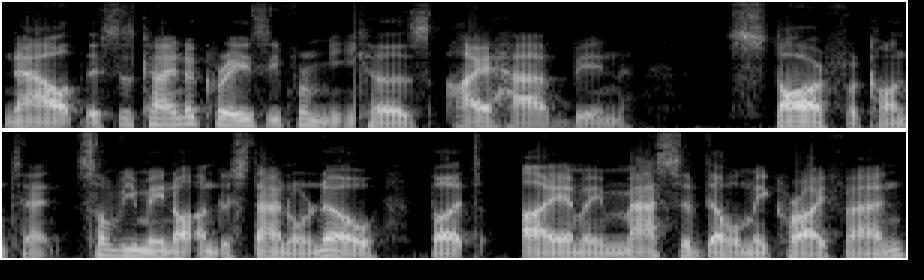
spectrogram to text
Now, this is kind of crazy for me because I have been starved for content. Some of you may not understand or know, but I am a massive Devil May Cry fan.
